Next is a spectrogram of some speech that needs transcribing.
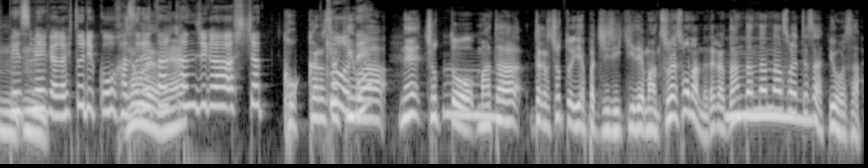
うんうん。ースメーカーが一人こう外れた感じがしちゃって。こっから先はね。ちょっとまただからちょっとやっぱ自力でまあそれはそうなんだよ。だからだんだんだんだんそうやってさ要はさ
